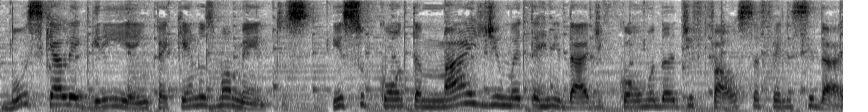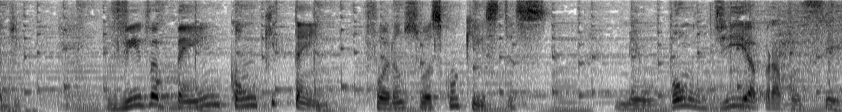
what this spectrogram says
Busque alegria em pequenos momentos. Isso conta mais de uma eternidade cômoda de falsa felicidade. Viva bem com o que tem, foram suas conquistas. Meu bom dia para você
